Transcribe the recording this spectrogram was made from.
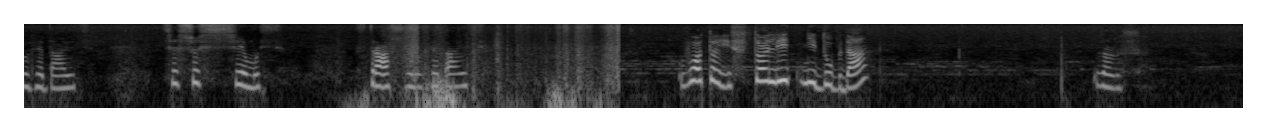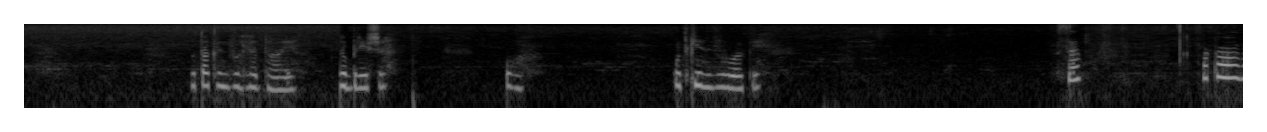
Виглядають. Це щось з чимось. Страшно виглядають. Вот той столітній дуб, да? Зараз. Отак він виглядає. Добріше. О. От такий він великий. Все. Пока.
